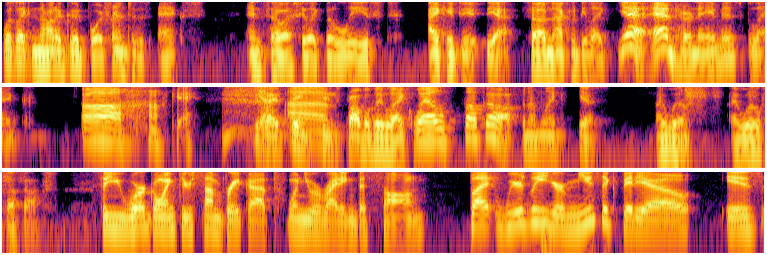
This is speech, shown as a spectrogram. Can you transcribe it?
was like not a good boyfriend to this ex. And so I feel like the least I could do yeah. So I'm not going to be like, yeah, and her name is blank. uh okay. Because I think Um, she's probably like, well, fuck off. And I'm like, yes, I will. I will fuck off. So you were going through some breakup when you were writing this song. But weirdly, your music video is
